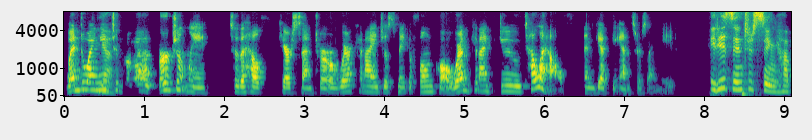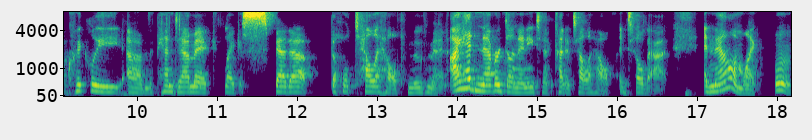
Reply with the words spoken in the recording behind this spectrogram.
When do I need yeah. to go urgently to the healthcare center or where can I just make a phone call? When can I do telehealth? And get the answers I need. It is interesting how quickly um, the pandemic like sped up the whole telehealth movement. I had never done any t- kind of telehealth until that. And now I'm like, mm,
